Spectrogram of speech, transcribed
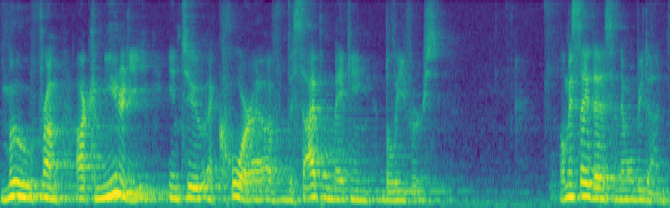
move from our community into a core of disciple making believers. Let me say this and then we'll be done.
